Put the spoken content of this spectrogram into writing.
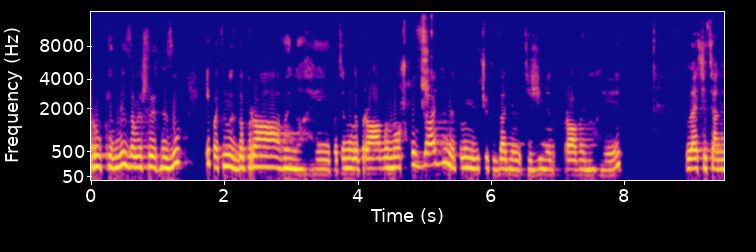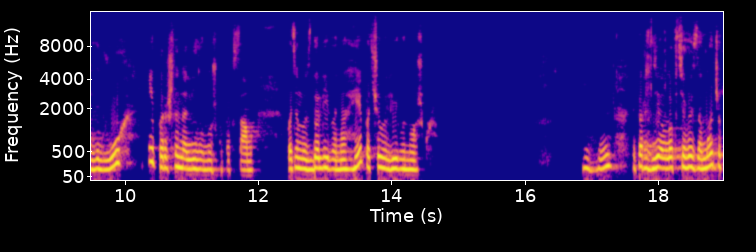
Руки вниз, залишились внизу і потягнулись до правої ноги. Потягнули праву ножку ззаді. Ми повинні відчути заднє тяжіння правої ноги. Плечі тягне від вух. І перейшли на ліву ножку так само. Потягнулись до лівої ноги, почули ліву ножку. Угу. Тепер зробили локтєвий замочок,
